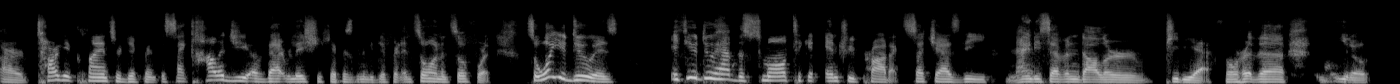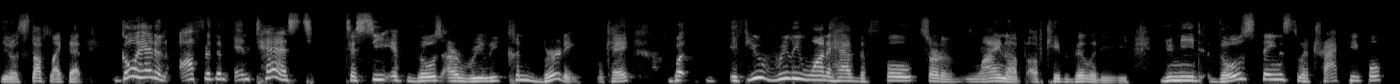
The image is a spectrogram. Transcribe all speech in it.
our target clients are different. The psychology of that relationship is going to be different, and so on and so forth. So, what you do is if you do have the small ticket entry products such as the $97 pdf or the you know you know stuff like that go ahead and offer them and test to see if those are really converting okay? But if you really want to have the full sort of lineup of capability you need those things to attract people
